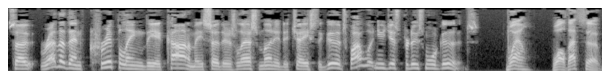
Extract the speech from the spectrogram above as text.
So rather than crippling the economy so there's less money to chase the goods, why wouldn't you just produce more goods? Well, while that's a,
